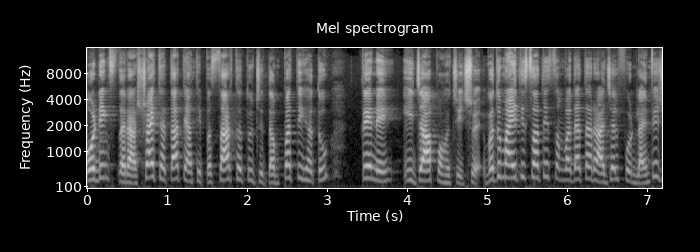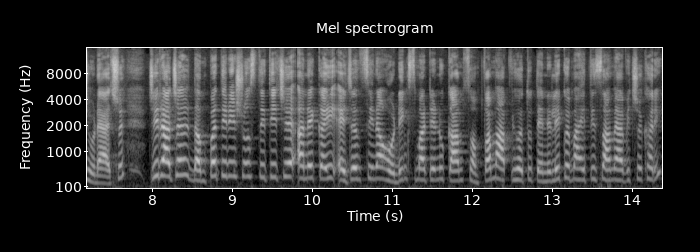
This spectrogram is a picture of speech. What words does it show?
હોર્ડિંગ્સ ધરાશાય થતા, ત્યાંથી પસાર થતું જે દંપતી હતું, તેને ઈજા પહોંચી છે. વધુ માહિતી સાથે સંવાદદાતા રાજલ ફોન લાઈનથી જોડાયા છે. જે રાજલ, દંપતીની શું સ્થિતિ છે અને કઈ એજન્સીના હોર્ડિંગ્સ માટેનું કામ સોંપવામાં આવ્યું હતું, તેને લઈ કોઈ માહિતી સામે આવી છે ખરી?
